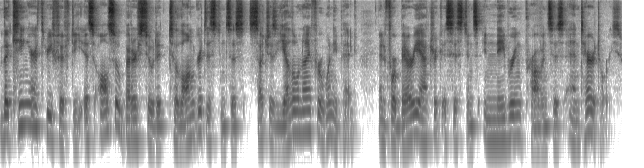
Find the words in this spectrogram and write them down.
The King Air 350 is also better suited to longer distances such as Yellowknife or Winnipeg and for bariatric assistance in neighboring provinces and territories.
